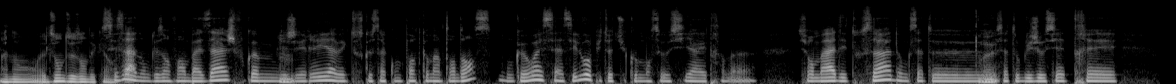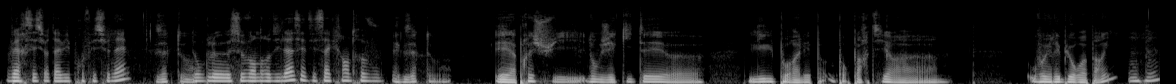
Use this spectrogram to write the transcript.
Ah non, elles ont deux ans d'écart. C'est ça, donc les enfants en bas âge, faut comme les Mm. gérer avec tout ce que ça comporte comme intendance. Donc euh, ouais, c'est assez lourd. Puis toi, tu commençais aussi à être euh, sur MAD et tout ça, donc ça te Ouais. ça t'obligeait aussi à être très versé sur ta vie professionnelle. Exactement. Donc le, ce vendredi-là, c'était sacré entre vous. Exactement. Et après, je suis donc j'ai quitté euh, Lille pour aller pour partir à ouvrir les bureaux à Paris. Mhm.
